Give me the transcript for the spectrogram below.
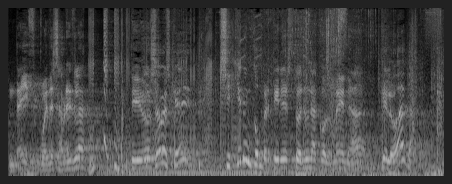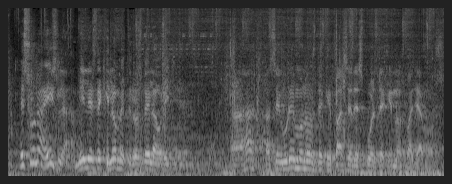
Dave, ¿puedes abrirla? Tío, ¿sabes qué? Si quieren convertir esto en una colmena, que lo hagan. Es una isla, a miles de kilómetros de la orilla. Ajá, asegurémonos de que pase después de que nos vayamos.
